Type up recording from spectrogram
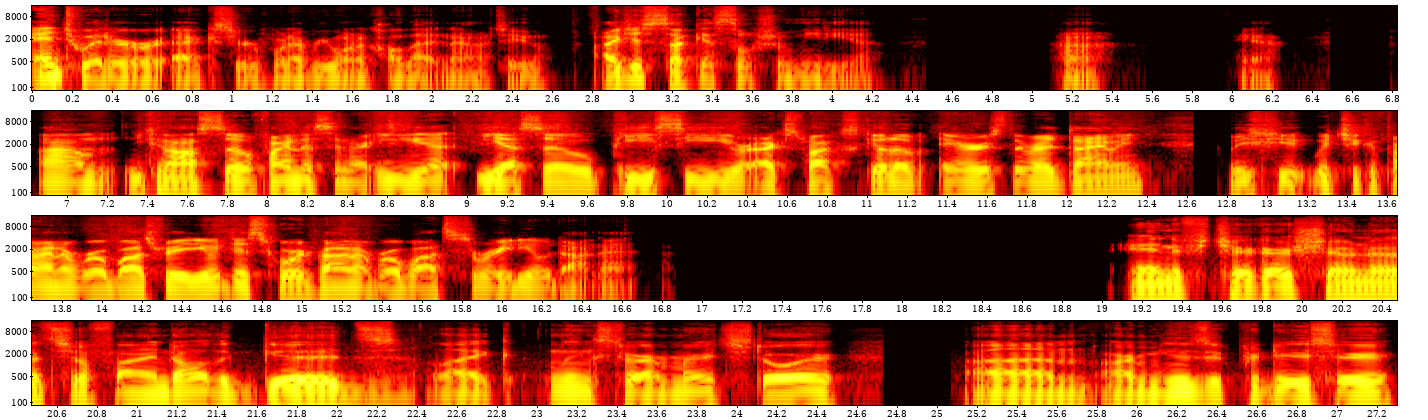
and Twitter or X or whatever you want to call that now, too. I just suck at social media. Huh. Yeah. Um, you can also find us in our e- ESO PC or Xbox guild of Heirs the Red Diamond which you, which you can find on Robots Radio Discord, found at robotsradio.net. And if you check our show notes, you'll find all the goods like links to our merch store, um, our music producer,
